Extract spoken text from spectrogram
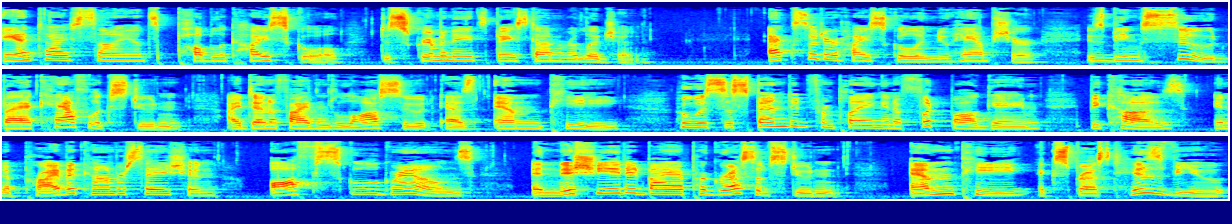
Anti science public high school discriminates based on religion. Exeter High School in New Hampshire is being sued by a Catholic student identified in the lawsuit as MP who was suspended from playing in a football game because, in a private conversation off school grounds initiated by a progressive student, MP expressed his view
